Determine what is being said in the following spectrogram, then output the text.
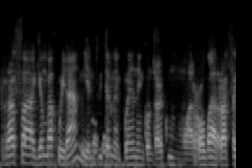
Rafa-Iram y en Twitter me pueden encontrar como arroba Rafa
